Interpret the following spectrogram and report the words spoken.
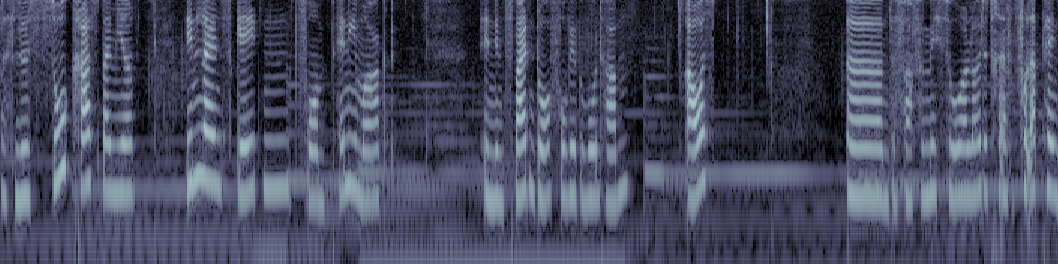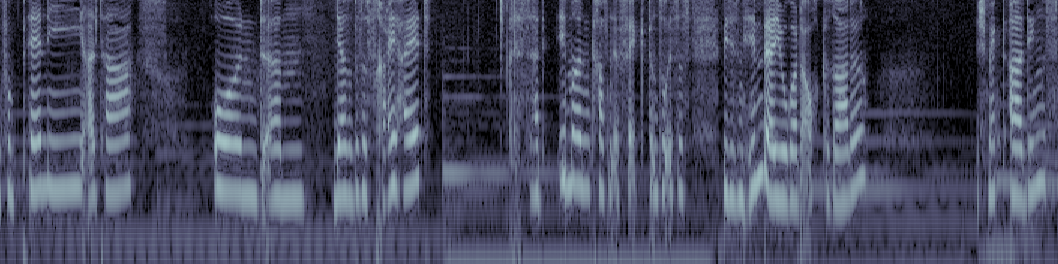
Das löst so krass bei mir Inline-Skaten vorm Pennymarkt in dem zweiten Dorf, wo wir gewohnt haben, aus. Ähm, das war für mich so Leute treffen, voll abhängig vom Penny, Alter. Und ähm, ja, so ein bisschen Freiheit. Das hat immer einen krassen Effekt. Und so ist es mit diesem Himbeerjoghurt auch gerade. Schmeckt allerdings,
